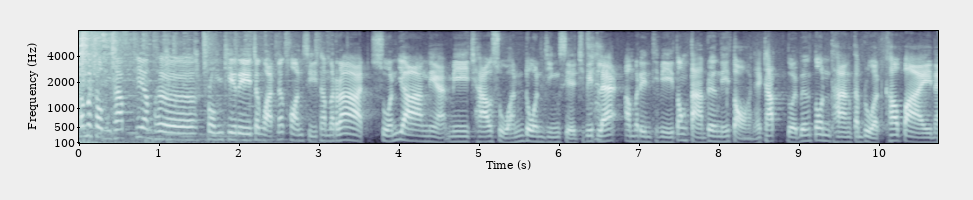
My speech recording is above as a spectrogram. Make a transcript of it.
ท่านผู้ชมครับที่อำเภอพรมคีรีจังหวัดนครศรีธรรมราช สวนยางเนี่ยมีชาวสวนโดนยิงเสียชีวิต และอมรินทีวีต้องตามเรื่องนี้ต่อนะครับโดยเบื้องต้นทางตำรวจเข้าไปใน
